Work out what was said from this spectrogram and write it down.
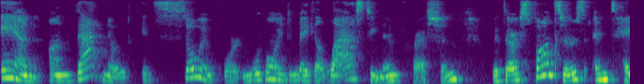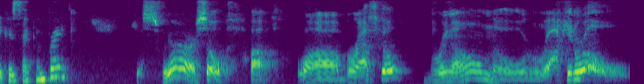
And on that note, it's so important. We're going to make a lasting impression with our sponsors and take a second break. Yes, we are. So, uh, uh, Barasco, bring on the rock and roll.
